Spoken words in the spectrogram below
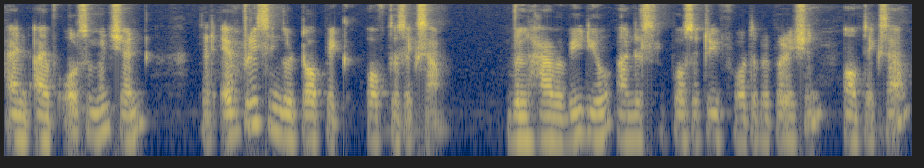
and I have also mentioned that every single topic of this exam will have a video and its repository for the preparation of the exam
